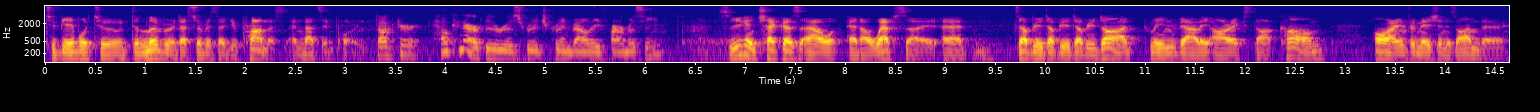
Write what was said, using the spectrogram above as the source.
to be able to deliver that service that you promise, and that's important. Doctor, how can our viewers reach Green Valley Pharmacy? So you can check us out at our website at www.greenvalleyrx.com. Our information is on there.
